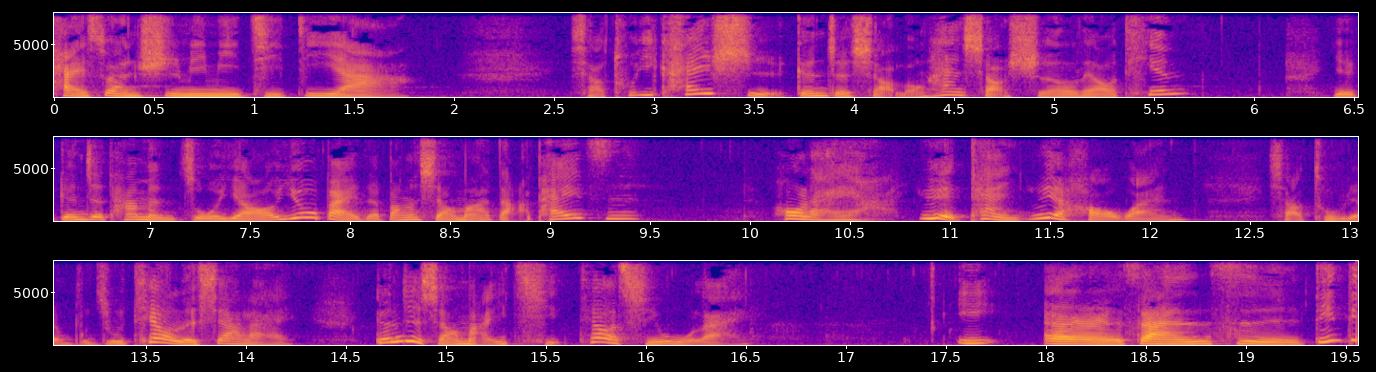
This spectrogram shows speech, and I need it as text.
还算是秘密基地呀？小兔一开始跟着小龙和小蛇聊天，也跟着他们左摇右摆的帮小马打拍子。后来呀，越看越好玩，小兔忍不住跳了下来，跟着小马一起跳起舞来。一二三四，滴滴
